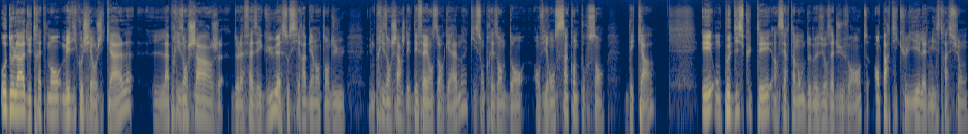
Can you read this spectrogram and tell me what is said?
Au-delà du traitement médico-chirurgical, la prise en charge de la phase aiguë associera bien entendu une prise en charge des défaillances d'organes qui sont présentes dans environ 50% des cas. Et on peut discuter un certain nombre de mesures adjuvantes, en particulier l'administration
